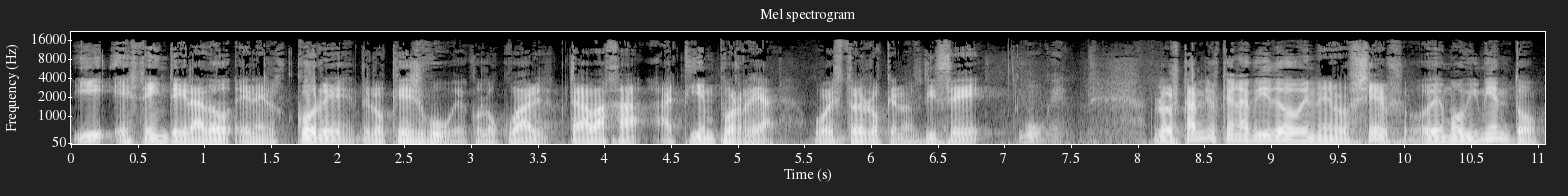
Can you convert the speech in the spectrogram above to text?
y está integrado en el core de lo que es Google, con lo cual trabaja a tiempo real. O esto es lo que nos dice Google. Los cambios que han habido en el surf o de movimiento,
